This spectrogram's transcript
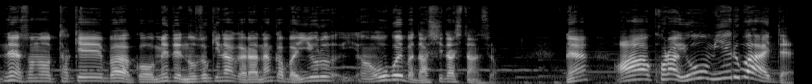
ねその竹ばこう目で覗きながらなんかば夜大声ば出し出したんですよ。ねああこらよう見えるばいって。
